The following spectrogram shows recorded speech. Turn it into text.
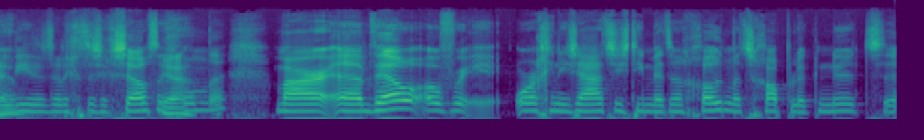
Die, zeggen, die richten zichzelf ten Ja. gronde. Maar eh, wel over organisaties die met een groot maatschappelijk nut eh,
